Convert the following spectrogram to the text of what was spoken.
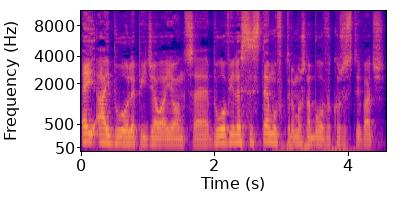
AI było lepiej działające, było wiele systemów, które można było wykorzystywać.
